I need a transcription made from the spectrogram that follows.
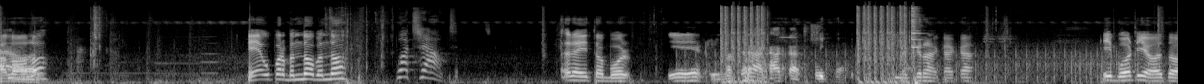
હલો હાલો એ ઉપર બંધો બંધો વોચ out! અરે એ તો બોટ એ નકરા કાકા નકરા કાકા. એ બોટિયો હતો.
